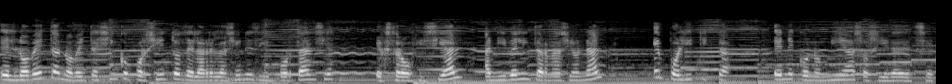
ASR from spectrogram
el 90-95% de las relaciones de importancia extraoficial a nivel internacional en política, en economía, sociedad, etc.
